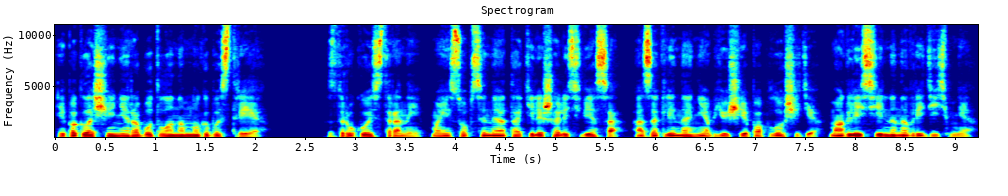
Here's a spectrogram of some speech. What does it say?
и поглощение работало намного быстрее. С другой стороны, мои собственные атаки лишались веса, а заклинания, бьющие по площади, могли сильно навредить мне.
